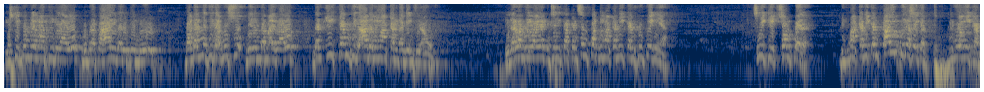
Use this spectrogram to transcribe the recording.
Meskipun dia mati di laut beberapa hari baru timbul, badannya tidak busuk direndam air laut dan ikan tidak ada memakan daging Firaun. Di dalam riwayat diceritakan sempat dimakan ikan kupingnya. Sedikit sompel. Dimakan ikan pahit dirasa ikan. Dibuang ikan.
